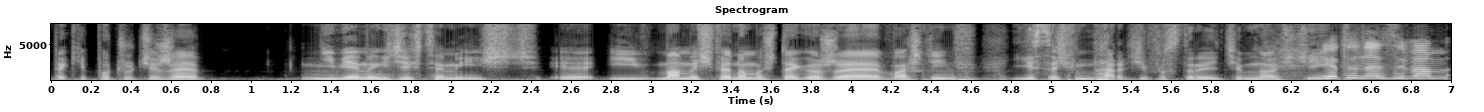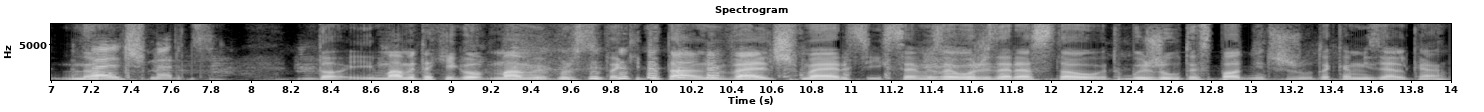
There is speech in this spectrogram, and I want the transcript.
takie poczucie, że nie wiemy, gdzie chcemy iść e, i mamy świadomość tego, że właśnie jesteśmy bardziej po stronie ciemności, Ja to nazywam No. Weltschmerz. do, mamy takiego, mamy po prostu taki totalny weltschmerz i chcemy założyć zaraz tą, to były żółte spodnie czy żółta kamizelka?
